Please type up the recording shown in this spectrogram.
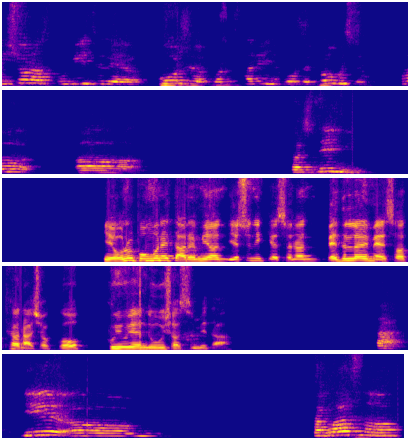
еще раз увидели Божье благословение, Божий промысел в э, рождении. 예, 오늘 본문에 따르면 예수님께서는 베들레헴에서 태어나셨고 구유에 누우셨습니다. Так, и эм, согласно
